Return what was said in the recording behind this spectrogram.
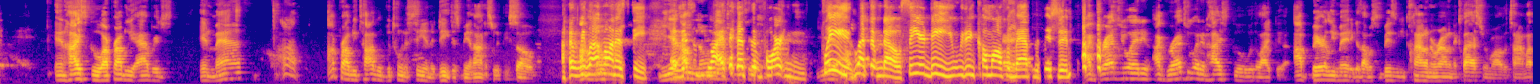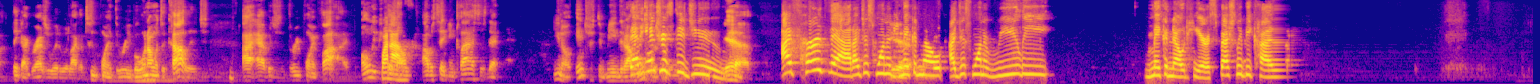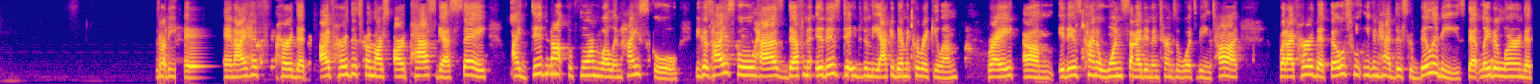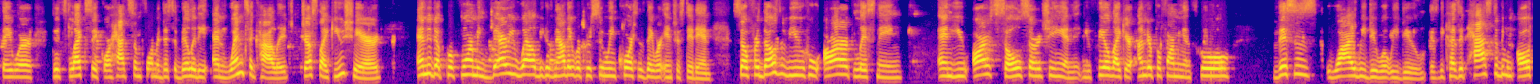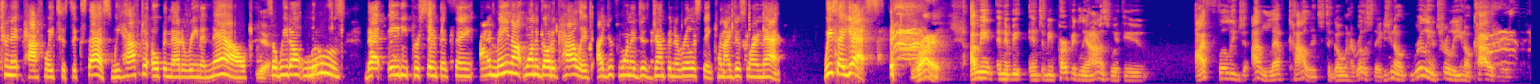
In high school, I probably averaged in math, I, I probably toggled between a C and a D, just being honest with you. So we I'm love honesty. Yeah, and this I'm is why that's important. Please let them know. C or D, you didn't come off a mathematician. I graduated, I graduated high school with like I barely made it because I was busy clowning around in the classroom all the time. I think I graduated with like a 2.3. But when I went to college, I averaged a 3.5. Only because wow. I, was, I, was, taking classes that, you know, interested me that, that interested in. you. Yeah. I've heard that. I just want to yeah. make a note. I just want to really make a note here, especially because and I have heard that I've heard this from our, our past guests say I did not perform well in high school because high school has definite it is dated in the academic curriculum right? Um, it is kind of one sided in terms of what's being taught. But I've heard that those who even had disabilities that later learned that they were dyslexic or had some form of disability and went to college, just like you shared, ended up performing very well because now they were pursuing courses they were interested in. So, for those of you who are listening and you are soul searching and you feel like you're underperforming in school, this is why we do what we do is because it has to be an alternate pathway to success. We have to open that arena now yeah. so we don't lose that 80% that's saying i may not want to go to college. I just want to just jump into real estate. Can i just learn that? We say yes. Right. I mean and to be and to be perfectly honest with you i fully i left college to go into real estate because you know really and truly you know college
